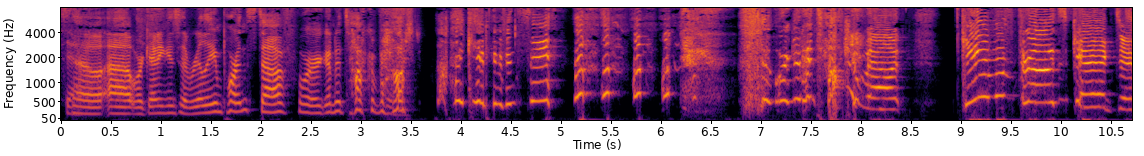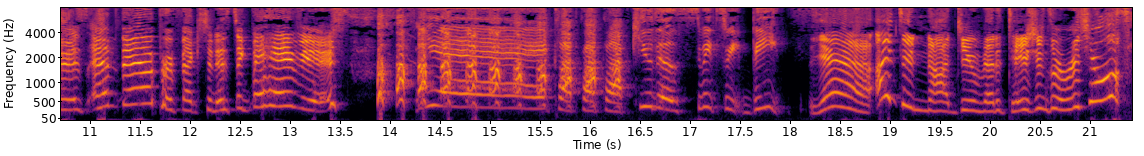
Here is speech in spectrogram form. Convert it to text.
So uh, we're getting into really important stuff. We're going to talk about. I can't even say. we're going to talk about Game of Thrones characters and their perfectionistic behaviors. Yay! clap, clap, clap. Cue those sweet, sweet beats. Yeah, I did not do meditations or rituals.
